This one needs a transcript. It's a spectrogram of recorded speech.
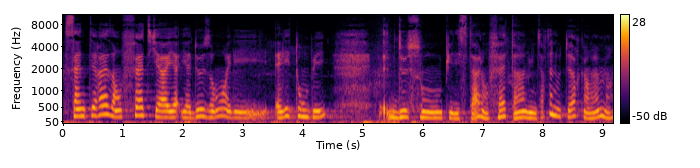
Sainte Thérèse, en fait, il y a, il y a- il y a deux ans, elle est, elle est tombée de son piédestal, en fait, hein, d'une certaine hauteur quand même.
